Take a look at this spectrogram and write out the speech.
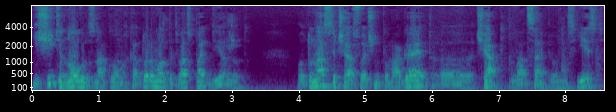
Ищите новых знакомых, которые, может быть, вас поддержат. Вот у нас сейчас очень помогает э, чат в WhatsApp у нас есть.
